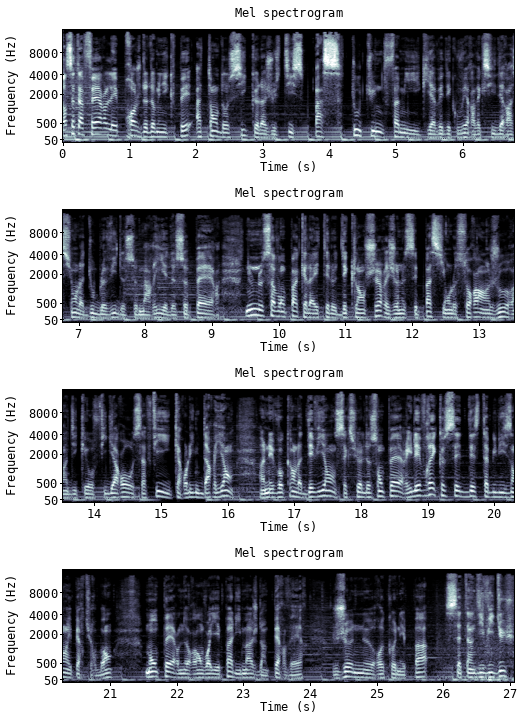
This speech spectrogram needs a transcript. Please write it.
Dans cette affaire, les proches de Dominique P attendent aussi que la justice passe. Toute une famille qui avait découvert avec sidération la double vie de ce mari et de ce père. Nous ne savons pas quel a été le déclencheur et je ne sais pas si on le saura un jour, indiqué au Figaro sa fille Caroline Darian en évoquant la déviance sexuelle de son père. Il est vrai que c'est déstabilisant et perturbant. Mon père ne renvoyait pas l'image d'un pervers. Je ne reconnais pas cet individu.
